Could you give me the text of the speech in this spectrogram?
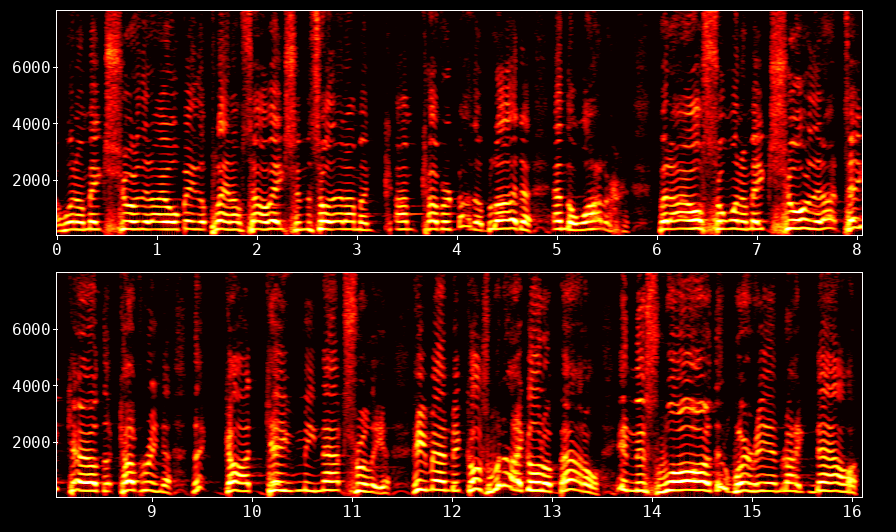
I want to make sure that I obey the plan of salvation so that I'm, I'm covered by the blood and the water. But I also want to make sure that I take care of the covering that God gave me naturally. Amen. Because when I go to battle in this war that we're in right now,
